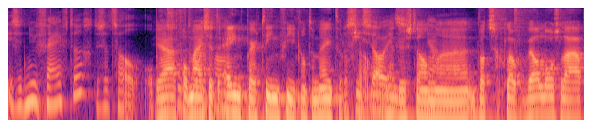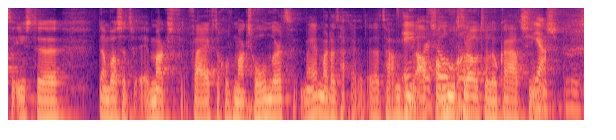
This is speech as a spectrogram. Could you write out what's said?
is het nu 50? Dus het zal op. Ja, volgens mij is het 1 per 10 vierkante meter of Precies, zo. hè. zoiets. Dus dan, eh, wat ze geloof ik wel loslaten is de... Dan was het eh, max 50 of max 100. Maar, dat, dat hangt nu af van hoe groot de locatie Ja, is. precies.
